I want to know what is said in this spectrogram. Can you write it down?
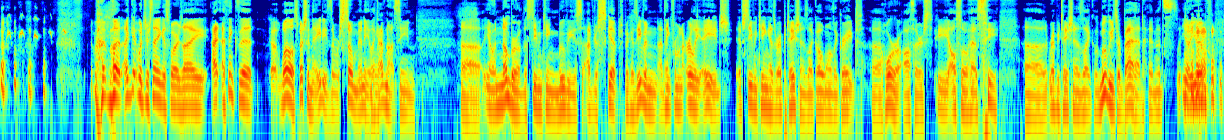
but, I get what you're saying as far as I I, I think that uh, well especially in the 80s there were so many. Like I've not seen uh, you know, a number of the Stephen King movies I've just skipped because even I think from an early age, if Stephen King has a reputation as like, oh, one of the great uh, horror authors, he also has the uh, reputation as like the movies are bad, and it's you know you have,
